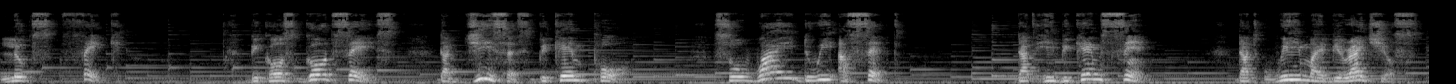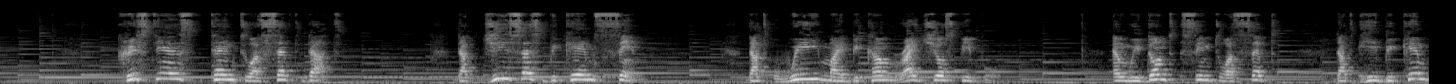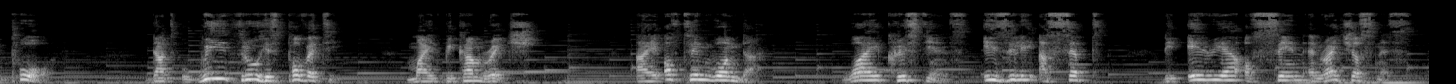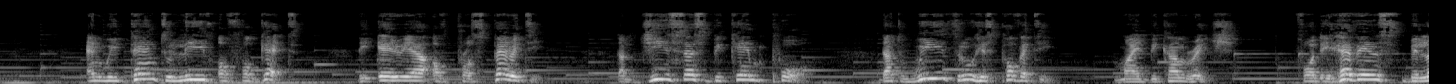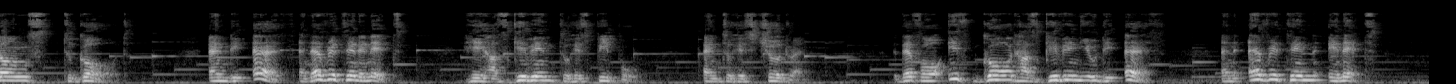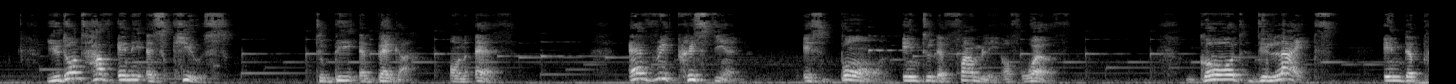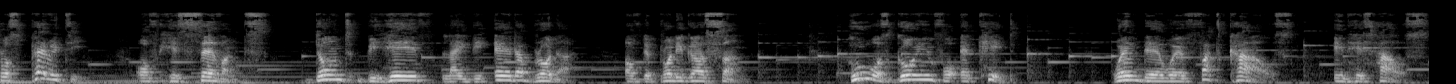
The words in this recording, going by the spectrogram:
looks fake. Because God says that Jesus became poor. So why do we accept that he became sin that we might be righteous? Christians tend to accept that that Jesus became sin that we might become righteous people. And we don't seem to accept that he became poor that we through his poverty might become rich. I often wonder why Christians easily accept the area of sin and righteousness, and we tend to leave or forget the area of prosperity that Jesus became poor, that we through his poverty might become rich. For the heavens belongs to God, and the earth and everything in it he has given to his people and to his children. Therefore, if God has given you the earth and everything in it, you don't have any excuse to be a beggar on earth. Every Christian is born into the family of wealth. God delights in the prosperity of his servants. Don't behave like the elder brother of the prodigal son who was going for a kid when there were fat cows in his house.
